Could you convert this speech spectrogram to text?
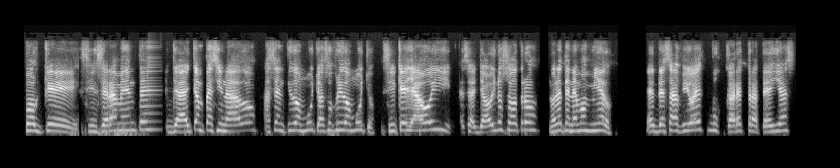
porque sinceramente ya el campesinado ha sentido mucho, ha sufrido mucho. Sí que ya hoy, ya hoy nosotros no le tenemos miedo. El desafío es buscar estrategias,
